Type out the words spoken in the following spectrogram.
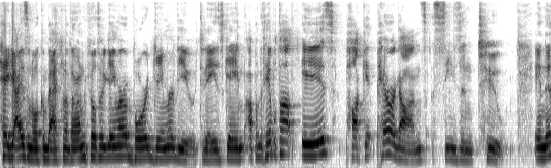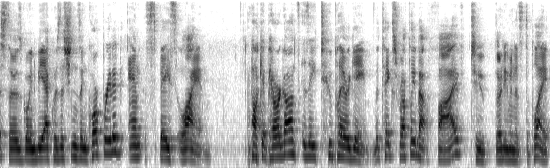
Hey guys, and welcome back to another Unfiltered Gamer board game review. Today's game up on the tabletop is Pocket Paragons Season 2. In this, there's going to be Acquisitions Incorporated and Space Lion. Pocket Paragons is a two-player game that takes roughly about 5 to 30 minutes to play,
